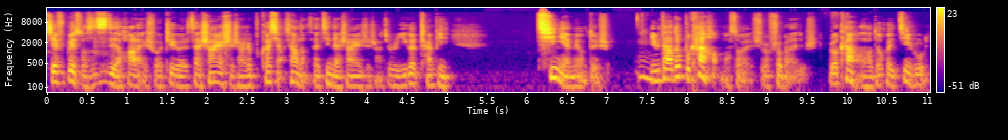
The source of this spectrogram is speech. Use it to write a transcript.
杰夫贝索斯自己的话来说，这个在商业史上是不可想象的，在近代商业史上，就是一个产品七年没有对手。嗯，因为大家都不看好嘛，所谓说说白了就是，如果看好的话都会进入了。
